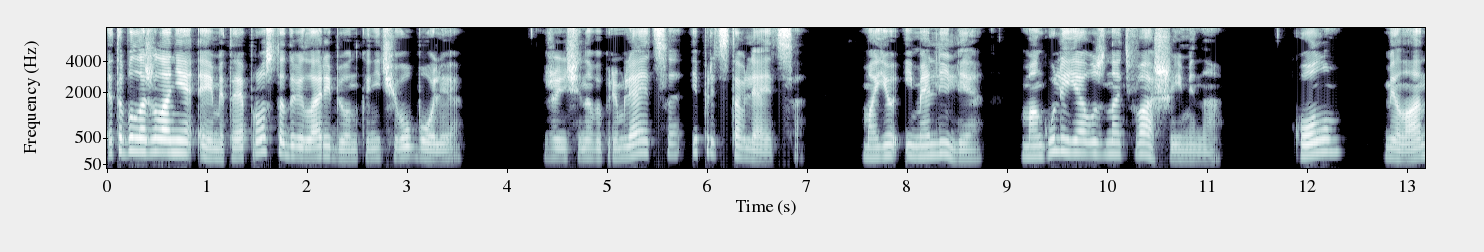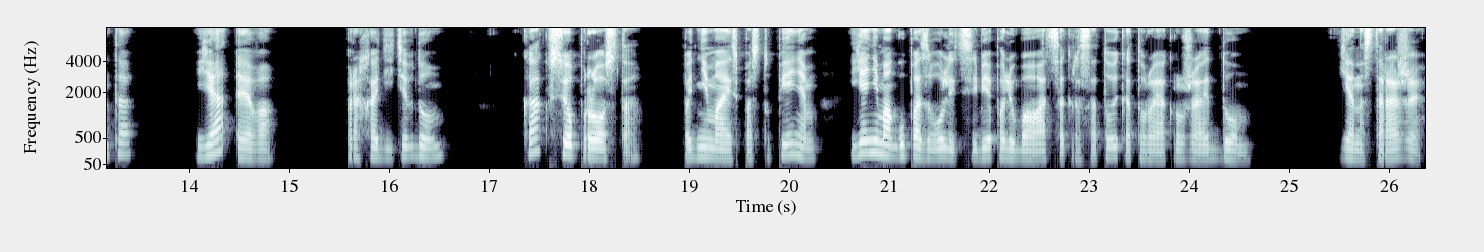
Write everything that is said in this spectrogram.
Это было желание Эмита, я просто довела ребенка, ничего более. Женщина выпрямляется и представляется. «Мое имя Лилия. Могу ли я узнать ваши имена? Колум, Миланта, я Эва. Проходите в дом. Как все просто. Поднимаясь по ступеням, я не могу позволить себе полюбоваться красотой, которая окружает дом. Я настороже.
